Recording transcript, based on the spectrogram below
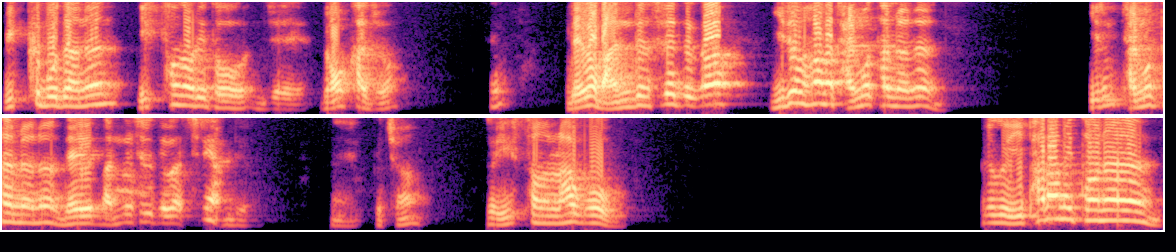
위크보다는 익스터널이 더 이제 명확하죠. 내가 만든 스레드가 이름 하나 잘못하면은 이름 잘못하면은 내 만든 스레드가 실행 안 돼요. 네, 그렇죠. 그래서 익스터널을 하고 그리고 이 파라미터는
